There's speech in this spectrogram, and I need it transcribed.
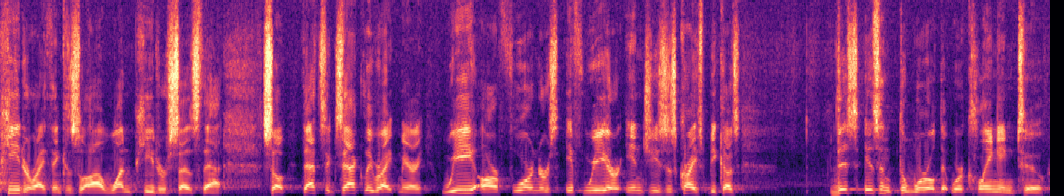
Peter, I think, is uh, 1 Peter says that. So that's exactly right, Mary. We are foreigners if we are in Jesus Christ because this isn't the world that we're clinging to.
